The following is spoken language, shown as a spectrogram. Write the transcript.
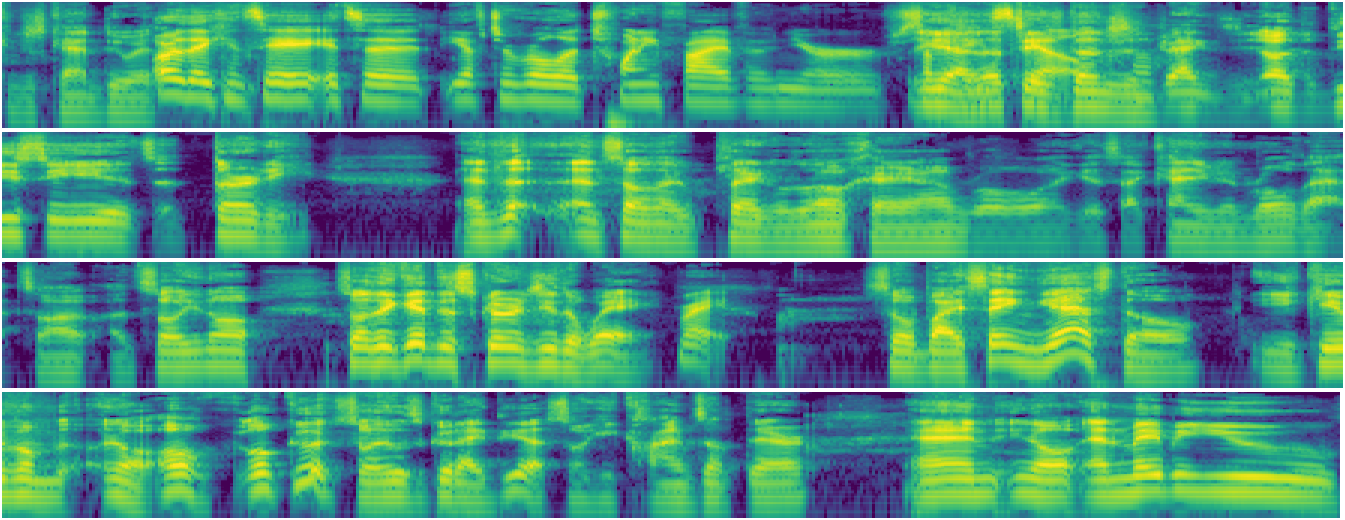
You just can't do it. Or they can say it's a you have to roll a twenty five in your something yeah, let's say it's Dungeons and Dragons. Oh, the DC is a thirty, and th- and so the player goes, okay, I'm roll. I guess I can't even roll that. So I, so you know, so they get discouraged either way. right. So by saying yes, though, you give him, you know, oh, oh, good. So it was a good idea. So he climbs up there, and you know, and maybe you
